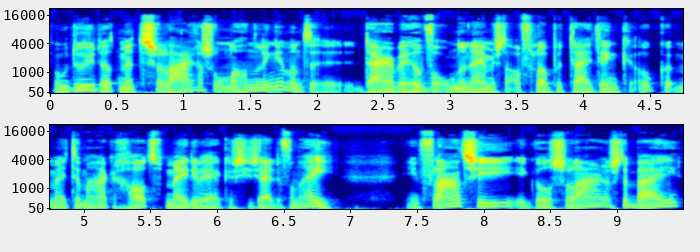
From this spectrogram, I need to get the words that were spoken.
Hoe doe je dat met salarisonderhandelingen? Want uh, daar hebben heel veel ondernemers de afgelopen tijd denk ik ook mee te maken gehad. Medewerkers die zeiden van, hey, inflatie, ik wil salaris erbij.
